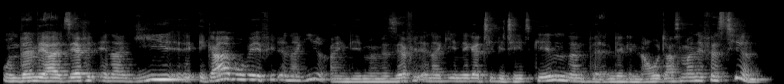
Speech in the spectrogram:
Und wenn wir halt sehr viel Energie, egal wo wir viel Energie reingeben, wenn wir sehr viel Energie in Negativität geben, dann werden wir genau das manifestieren.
